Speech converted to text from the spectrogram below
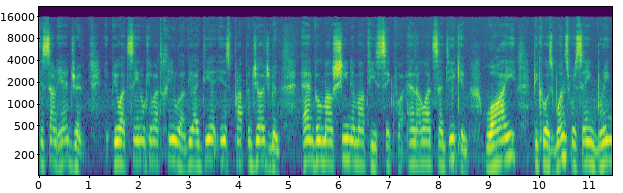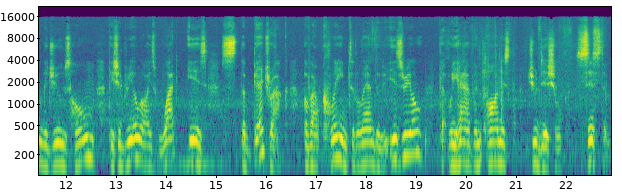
the Sanhedrin. The idea is proper judgment. And Vilmalshina Malti Sikva and Alat Sadikim. Why? Because once we're saying bring the Jews home, they should realize what is the bedrock of our claim to the land of Israel that we have an honest judicial system.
